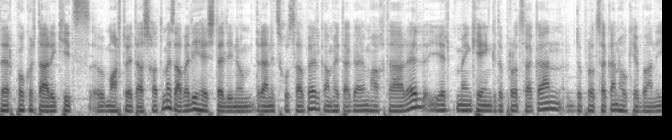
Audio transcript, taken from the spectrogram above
դեռ փոքր տարիքից մարդու հետ աշխատում ես, ավելի հեշտ է լինում դրանից խուսափել կամ հետագայում հաղթահարել, երբ մենք էինք դպրոցական, դպրոցական հոգեբանի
